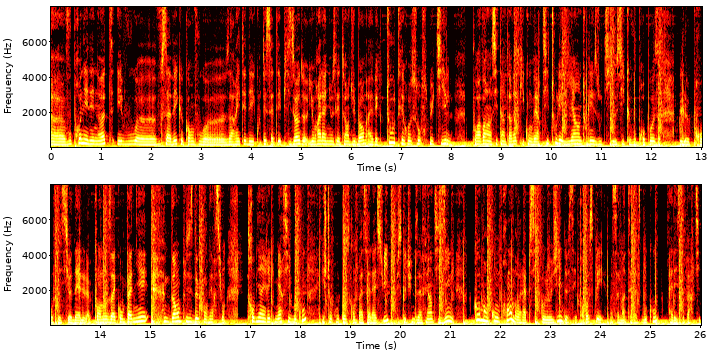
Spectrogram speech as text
Euh, vous prenez des notes et vous, euh, vous savez que quand vous euh, arrêtez d'écouter cet épisode, il y aura la newsletter du board avec toutes les ressources utiles pour avoir un site internet qui convertit, tous les liens, tous les outils aussi que vous propose le professionnel pour nous accompagner dans plus de conversions. Trop bien Eric, merci beaucoup et je te propose qu'on passe à la suite puisque tu nous as fait un teasing. Comment comprendre la psychologie de ces prospects? Ça m'intéresse beaucoup. Allez, c'est parti.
